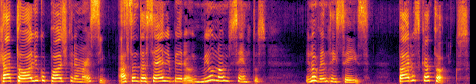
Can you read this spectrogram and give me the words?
Católico pode cremar sim. A Santa Sé liberou em 1996 para os católicos.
